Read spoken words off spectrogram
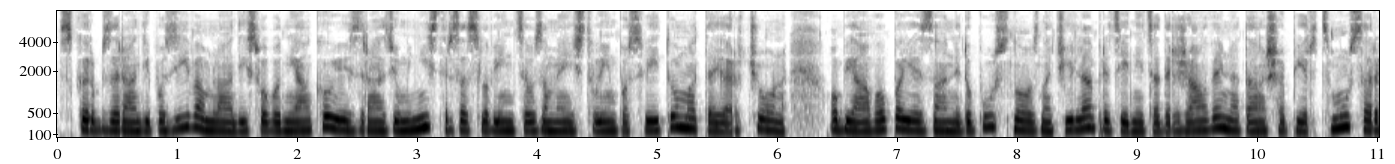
Skrb zaradi poziva mladih svobodnjakov je izrazil ministr za slovence v zamejstvu in po svetu Matej Arčon. Objavo pa je za nedopustno označila predsednica države Nataša Pirc Musar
